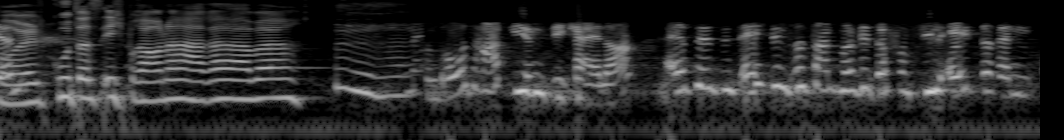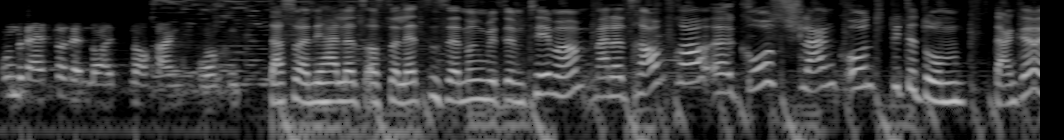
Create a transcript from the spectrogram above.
Toll. Gut, dass ich braune Haare habe. Und rot hat irgendwie keiner. Also es ist echt interessant, man wird auch von viel älteren und reiferen Leuten auch angesprochen. Das waren die Highlights aus der letzten Sendung mit dem Thema. Meine Traumfrau, äh, groß, schlank und bitte dumm. Danke.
